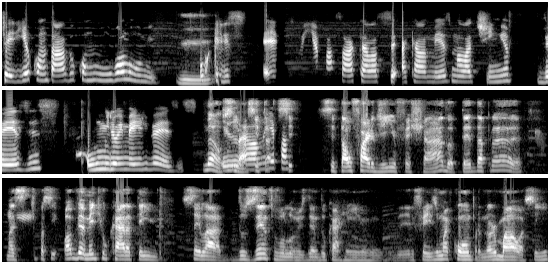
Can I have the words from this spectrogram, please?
seria contado como um volume. Hum. Porque eles, eles iam passar aquela, aquela mesma latinha vezes um milhão e meio de vezes. Não, sim, ela não tá, ia passar... se, se tá o fardinho fechado, até dá pra. Mas, tipo assim, obviamente o cara tem sei lá, 200 volumes dentro do carrinho. Ele fez uma compra normal, assim,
